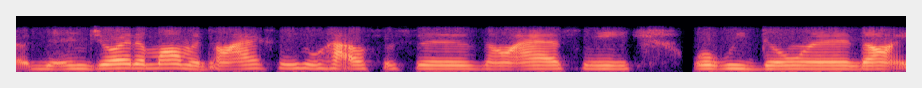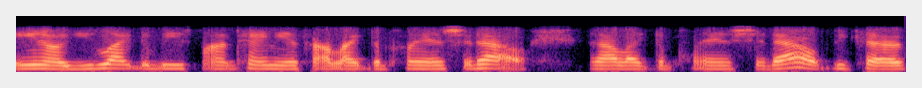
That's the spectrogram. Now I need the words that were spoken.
uh, enjoy the moment. Don't ask me who house this is don't ask me what we doing don't you know you like to be spontaneous i like to plan shit out and i like to plan shit out because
